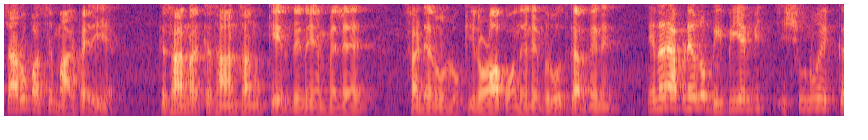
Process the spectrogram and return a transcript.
ਚਾਰੋਂ ਪਾਸੇ ਮਾਰ ਪੈ ਰਹੀ ਹੈ ਕਿਸਾਨਾਂ ਕਿਸਾਨ ਸਾਨੂੰ ਘੇਰਦੇ ਨੇ ਐਮਐਲਏ ਸਾਡਿਆਂ ਨੂੰ ਲੋਕੀ ਰੌਲਾ ਪਾਉਂਦੇ ਨੇ ਵਿਰੋਧ ਕਰਦੇ ਨੇ। ਇਹਨਾਂ ਨੇ ਆਪਣੇ ਵੱਲੋਂ ਬੀਬੀਐਮਬੀ ਇਸ਼ੂ ਨੂੰ ਇੱਕ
